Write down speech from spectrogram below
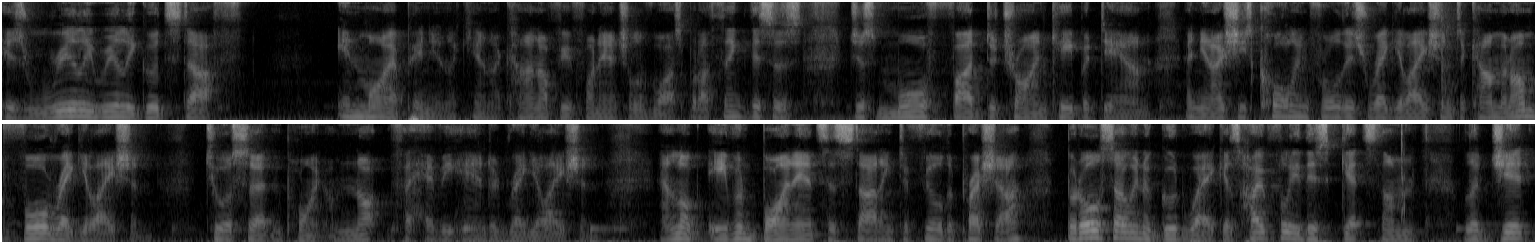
is really really good stuff in my opinion again i can't offer you financial advice but i think this is just more fud to try and keep it down. And you know she's calling for all this regulation to come and i'm for regulation to a certain point. I'm not for heavy handed regulation. And look, even Binance is starting to feel the pressure, but also in a good way, because hopefully this gets them legit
